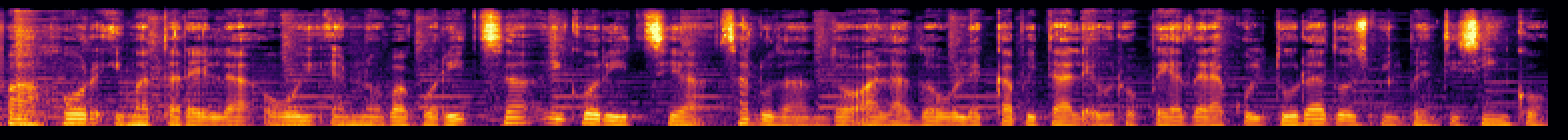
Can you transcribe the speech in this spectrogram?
Pajor y Mattarella hoy en Nova Gorica y Gorizia saludando a la doble capital europea de la cultura 2025.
